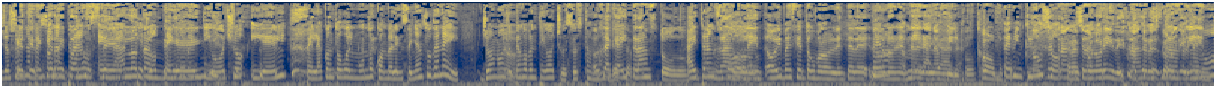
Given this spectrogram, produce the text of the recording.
yo soy Que una persona trans yo tengo también. 28 y él pelea con todo el mundo cuando le enseñan su DNI. Yo no, yo tengo 28, eso está mal. O sea que hay trans todo. Hay trans todo. lente- Hoy me siento como los lentes de, Pero, los lentes mira, de. ¿Cómo? Pero incluso trans- Transcolorido. trans- trans-. No,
